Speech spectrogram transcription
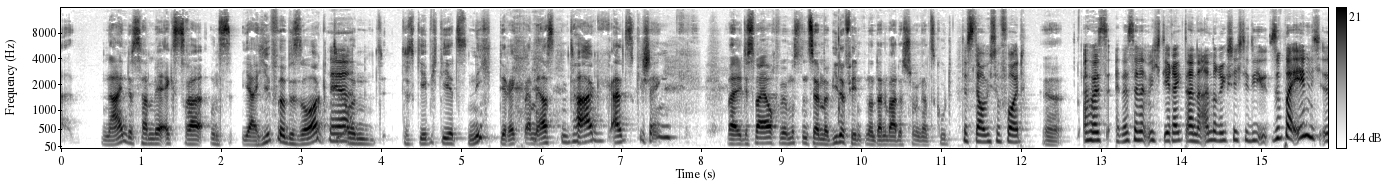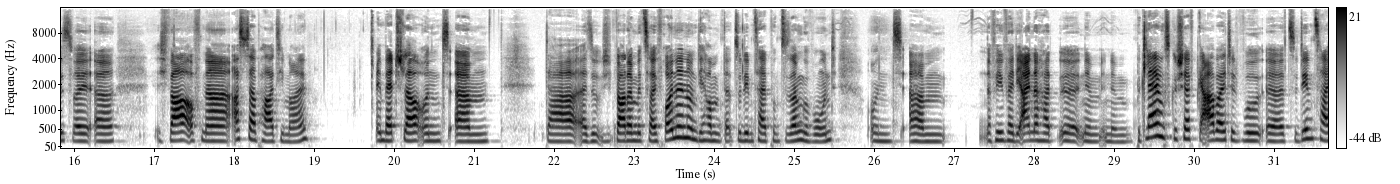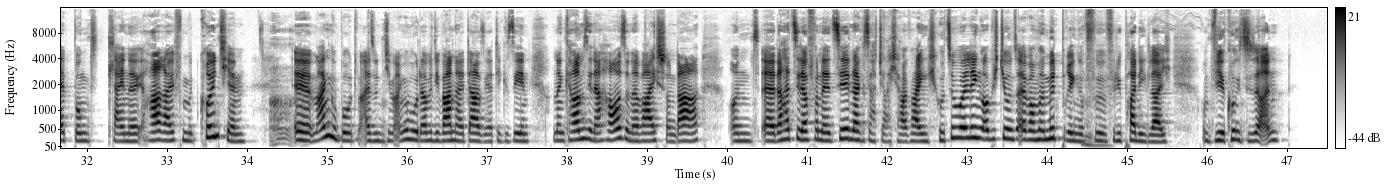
nein, das haben wir extra uns ja hierfür besorgt Ja. und das gebe ich dir jetzt nicht direkt am ersten Tag als Geschenk. Weil das war ja auch, wir mussten uns ja immer wiederfinden und dann war das schon ganz gut. Das glaube ich sofort. Ja. Aber es, das erinnert mich direkt an eine andere Geschichte, die super ähnlich ist, weil äh, ich war auf einer Asta-Party mal im Bachelor und ähm, da, also ich war da mit zwei Freundinnen und die haben da zu dem Zeitpunkt zusammen gewohnt und ähm, auf jeden Fall die eine hat äh, in, einem, in einem Bekleidungsgeschäft gearbeitet, wo äh, zu dem Zeitpunkt kleine Haarreifen mit Krönchen äh, im Angebot, also nicht im Angebot, aber die waren halt da, sie hat die gesehen. Und dann kam sie nach Hause und da war ich schon da. Und äh, da hat sie davon erzählt und hat gesagt, ja, ich war eigentlich kurz überlegen, ob ich die uns einfach mal mitbringe für, für die Party gleich. Und wir gucken sie so an,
